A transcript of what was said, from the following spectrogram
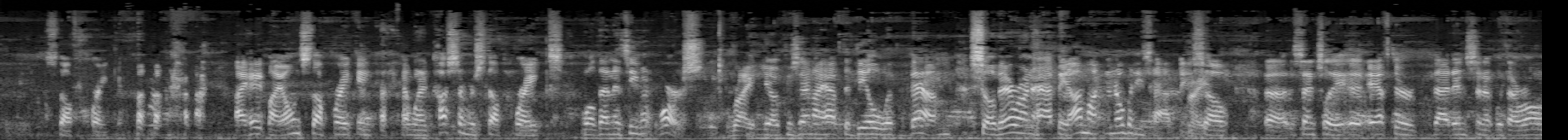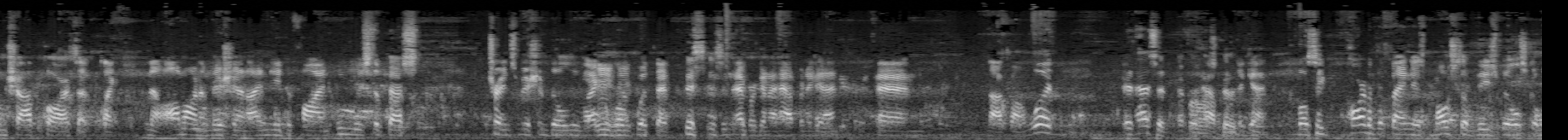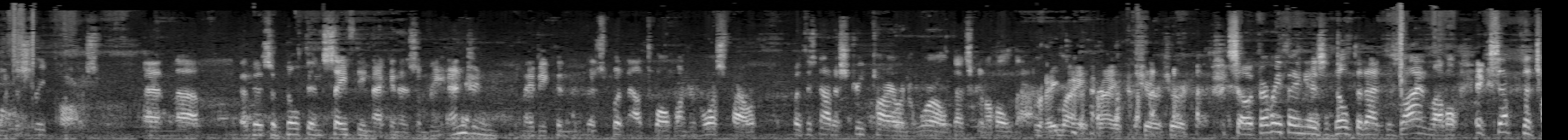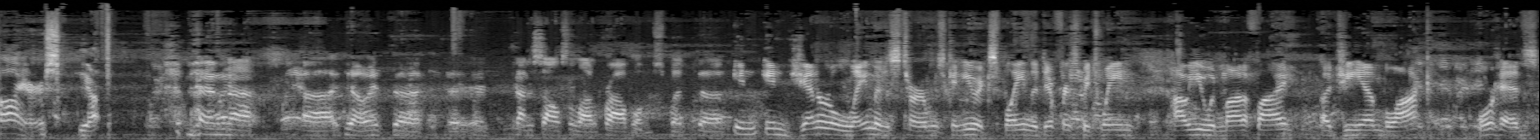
stuff breaking. I hate my own stuff breaking, and when customer stuff breaks, well, then it's even worse. Right. You know, because then I have to deal with them, so they're unhappy. I'm un- nobody's happy. Right. So uh, essentially, uh, after that incident with our own shop cars, I'm like, no, I'm on a mission. I need to find who is the best transmission builder I can work with that this isn't ever going to happen again. And knock on wood, it hasn't ever Oh, that's happened again. Well, see, part of the thing is most of these bills go into street cars, and uh, there's a built-in safety mechanism. The engine maybe can is putting out 1,200 horsepower, but there's not a street tire in the world that's going to hold that. Right. Right, right. Sure, sure. So if everything is built to that design level, except the tires, Yeah. then uh, uh, you know it, uh, it, kind of solves a lot of problems. But uh, In in general layman's terms, can you explain the difference between how you would modify a GM block or heads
